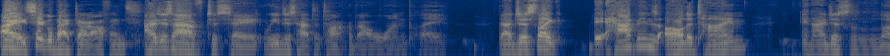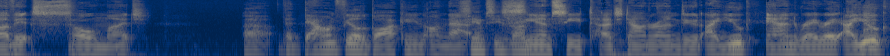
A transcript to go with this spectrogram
All right, circle back to our offense. I just have to say, we just have to talk about one play that just like it happens all the time, and I just love it so much. Uh, the downfield blocking on that CMC's run? CMC touchdown run, dude. Aiyuk and Ray Ray. Aiyuk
